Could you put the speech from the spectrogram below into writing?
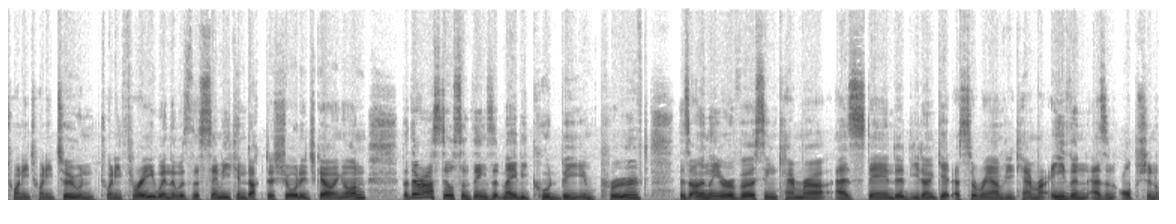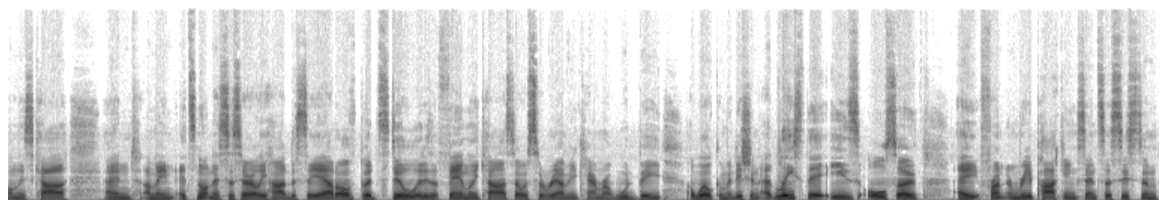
2022 and 23 when there was the semiconductor shortage going on, but there are still some things that maybe could be improved. There's only a reversing camera as standard. You don't get a surround view camera even as an option on this car. And I mean, it's not necessarily hard to see out of, but still it is a family car. So a surround view camera would be a welcome addition. At least there is also a front and rear parking sensor system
